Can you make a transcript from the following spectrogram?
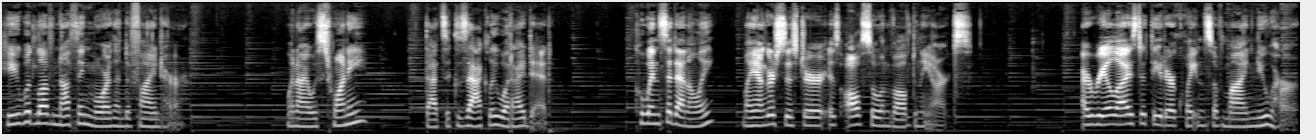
he would love nothing more than to find her. When I was 20, that's exactly what I did. Coincidentally, my younger sister is also involved in the arts. I realized a theater acquaintance of mine knew her.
